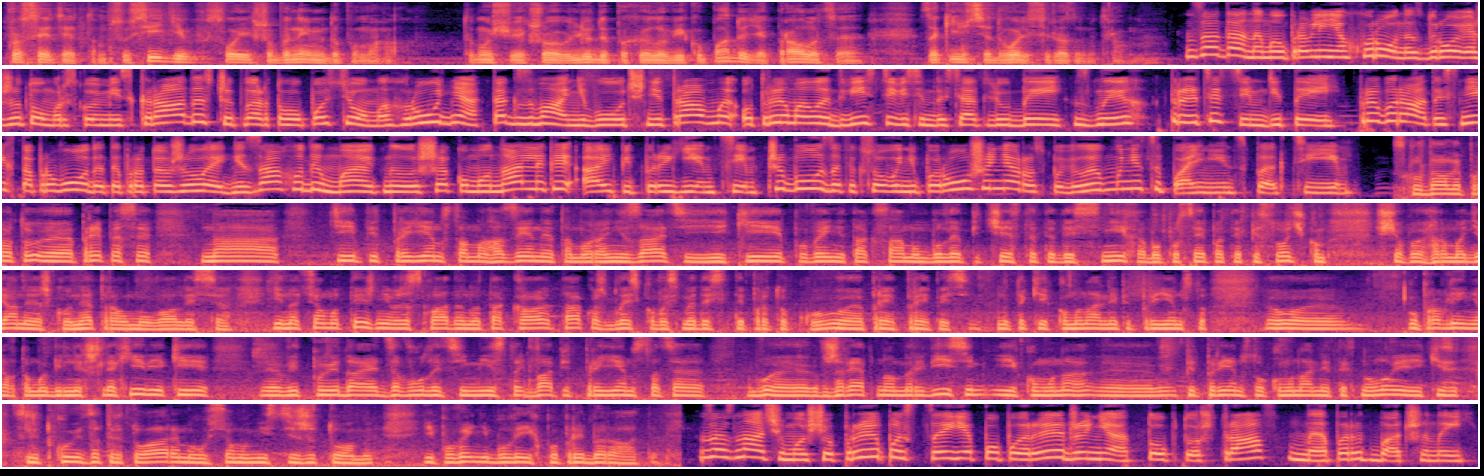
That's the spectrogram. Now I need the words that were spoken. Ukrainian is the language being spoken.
просити там сусідів своїх, щоб вони їм допомагали. Тому що якщо люди похилого віку падають, як правило, це закінчиться доволі серйозними травмами. За даними управління охорони здоров'я Житомирської міськради, з 4 по 7 грудня так звані вуличні травми отримали 280 людей, з них 37 дітей. Прибирати сніг та проводити протижеледні заходи мають не лише комунальники, а й підприємці. Чи були зафіксовані порушення, розповіли в муніципальній інспекції. Складали е, приписи на ті підприємства, магазини там організації, які повинні так само були підчистити десь сніг або посипати пісочком, щоб громадяни не травмувалися. І на цьому тижні вже складено також близько 80 протокол е, при- приписів. Ну, такі комунальні підприємства. е, Управління автомобільних шляхів, які відповідають за вулиці міста. Два підприємства це в- ВЖРЕП номер 8 і комуна... підприємство комунальні технології, слідкують за тротуарами у всьому місті Житомир і повинні були їх поприбирати. Зазначимо, що припис це є попередження, тобто штраф не передбачений.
